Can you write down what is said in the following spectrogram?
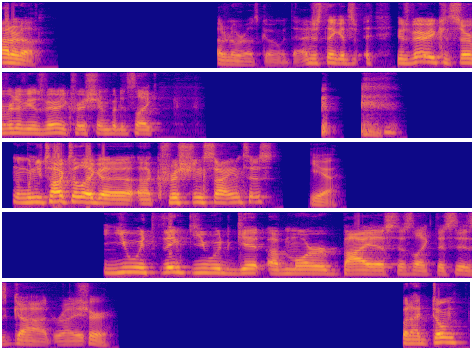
I don't know I don't know where I was going with that I just think it's he was very conservative he was very Christian but it's like when you talk to like a, a Christian scientist Yeah. you would think you would get a more bias as like this is God, right? Sure. But I don't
